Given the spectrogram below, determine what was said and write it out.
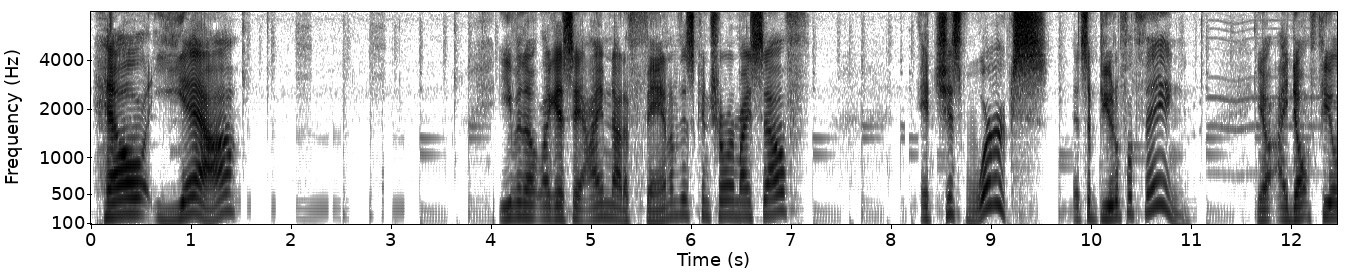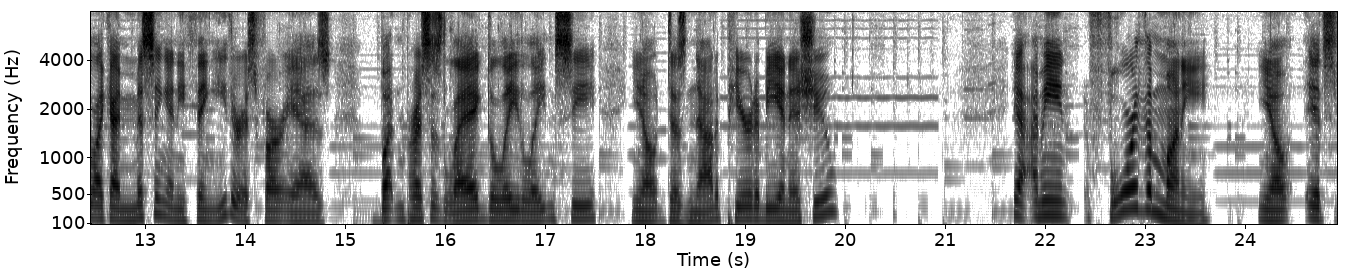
hell yeah. Even though, like I say, I'm not a fan of this controller myself, it just works. It's a beautiful thing. You know, I don't feel like I'm missing anything either as far as button presses, lag, delay, latency, you know, does not appear to be an issue. Yeah, I mean, for the money, you know, it's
